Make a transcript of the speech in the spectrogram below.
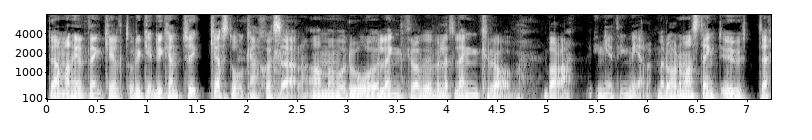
Där man helt enkelt, och det, det kan tyckas då kanske så här, ja men vadå, längdkrav är väl ett längdkrav, bara, ingenting mer. Men då hade man stängt ute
